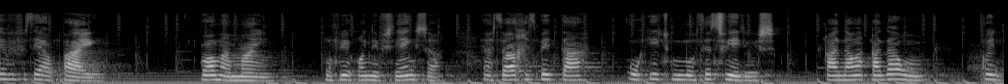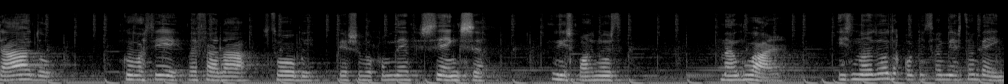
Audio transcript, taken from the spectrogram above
Se você é o pai ou a mamãe com filho com deficiência, é só respeitar o ritmo dos seus filhos, cada um a cada um. Cuidado que você vai falar sobre pessoas com deficiência. Isso pode nos magoar. Isso não ajuda com as famílias também.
